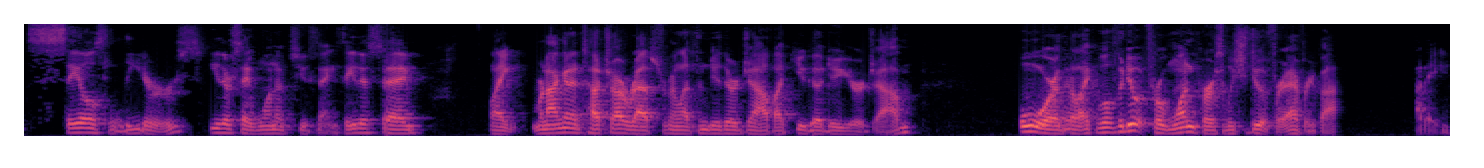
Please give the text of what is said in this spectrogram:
sales leaders either say one of two things. They either say, like, we're not going to touch our reps, we're going to let them do their job, like you go do your job. Or they're like, well, if we do it for one person, we should do it for everybody. And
